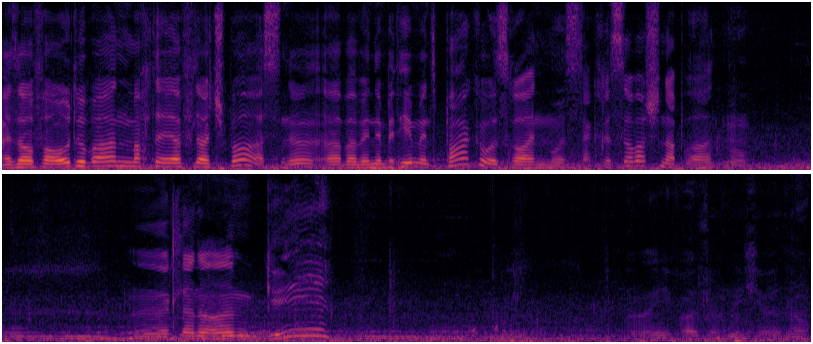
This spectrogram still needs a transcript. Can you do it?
Also auf der Autobahn macht er ja vielleicht Spaß, ne? Aber wenn du mit ihm ins Parkhaus rein musst, dann kriegst du aber Schnappatmung. Äh, kleiner AMG. Ah, ich weiß auch nicht, also.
